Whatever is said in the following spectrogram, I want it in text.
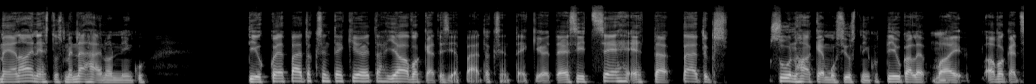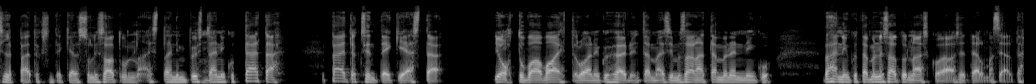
meidän aineistus me nähdään on niin kuin tiukkoja päätöksentekijöitä ja avokätisiä päätöksentekijöitä. Ja sitten se, että päätöks sun hakemus just niin kuin tiukalle Mm. vai avokätiselle päätöksentekijälle se oli satunnaista, niin me pystytään Mm. niin kuin tätä päätöksentekijästä johtuvaa vaihtelua niin kuin hyödyntämään. Siinä me saadaan tämmöinen niin kuin, vähän niin kuin tämmöinen satunnaiskoeasetelma sieltä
